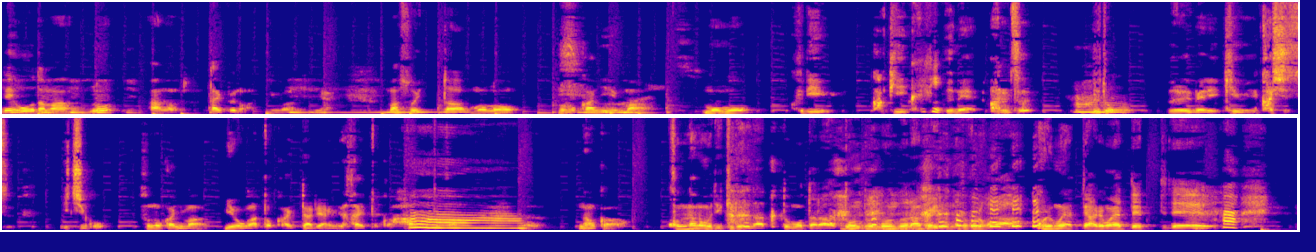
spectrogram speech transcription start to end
で、大玉の、あの、タイプのリンゴなんですね。まあ、そういったものの他に、まあ、桃、栗、柿、栗。梅、あんず、ぶどう、ブルーベリー、キウイ、カシス、イチゴ。その他にまあ、ミョウガとかイタリアン野菜とか、ハあー。ブとか、なんか、こんなのもできるんだと思ったら、どんどんどんどんなんかいろんなところから、これもやって、あれもやってってで、あ、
